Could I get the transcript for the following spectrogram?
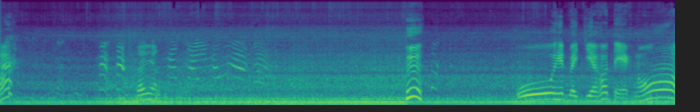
ฮะได้ยังทำไมเขาหักอะฮึโอ้เฮ็ดใบเจียเขาแตกเนาะ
